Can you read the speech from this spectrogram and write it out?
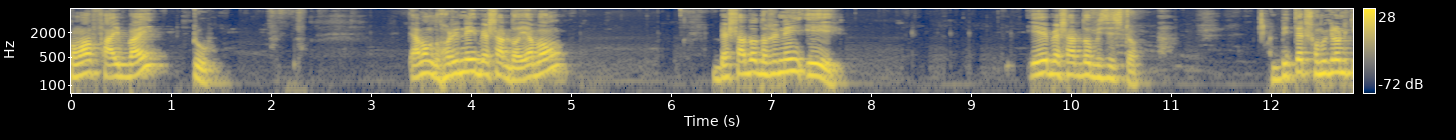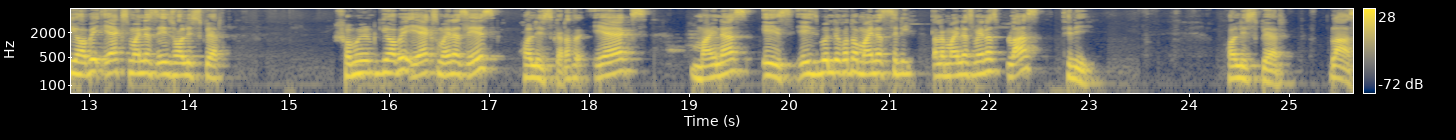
comma five by two এবং ধরে নেই ব্যাসার্ধ এবং ব্যাসার্ধ ধরে নেই এ এ ব্যাসার্ধ বিশিষ্ট। বৃত্তের সমীকরণ কি হবে? X minus S whole square সমীকরণ কি হবে? X minus S whole square অর্থাৎ এক্স মাইনাস এস এইচ বলতে কত? মাইনাস থ্রি তাহলে minus minus plus three whole square plus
